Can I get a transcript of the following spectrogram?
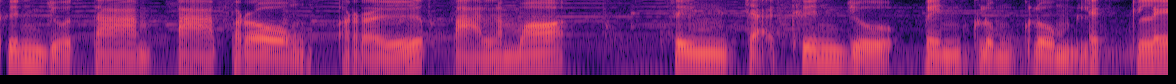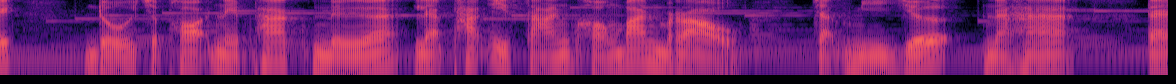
ขึ้นอยู่ตามป่าโปร่งหรือป่าละเมาะ ซึ่งจะขึ้นอยู่เป็นกลุ่มๆเล็กๆ โดยเฉพาะในภาคเหนือและภาคอีสานของบ้านเราจะมีเยอะนะฮะ แต่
